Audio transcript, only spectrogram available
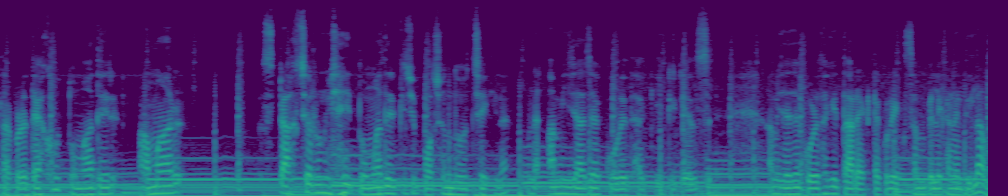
তারপরে দেখো তোমাদের আমার স্ট্রাকচার অনুযায়ী তোমাদের কিছু পছন্দ হচ্ছে কি না মানে আমি যা যা করে থাকি ডিটেলসে আমি যা যা করে থাকি তার একটা করে এক্সাম্পল এখানে দিলাম।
